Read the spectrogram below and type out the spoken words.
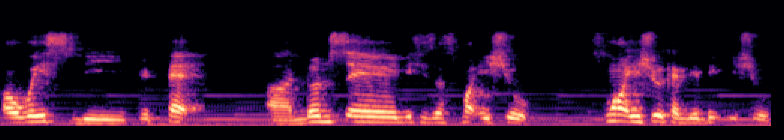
always be prepared. Uh, don't say this is a small issue. Small issue can be a big issue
